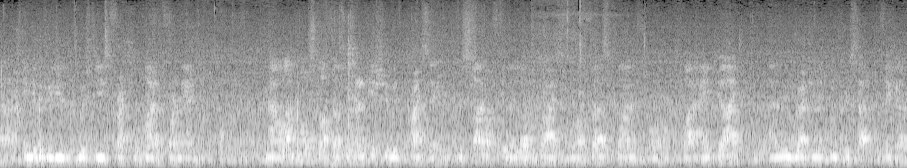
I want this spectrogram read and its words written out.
uh, individual users who wish to use Fractal via the front end. Now, like most startups, we had an issue with pricing. We started off with a low price for our first client for via API, and we gradually increased that figure.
